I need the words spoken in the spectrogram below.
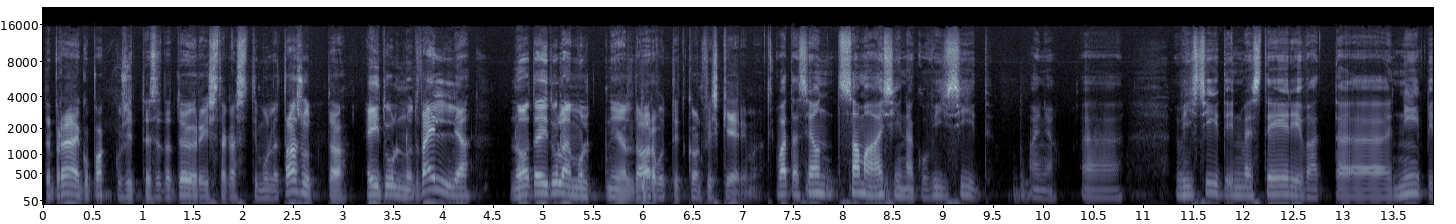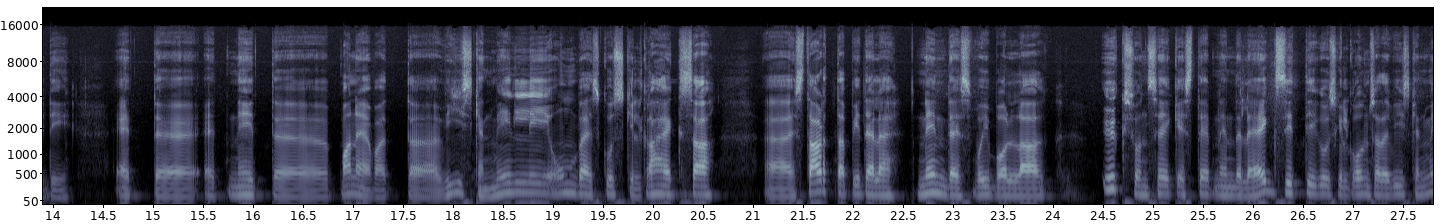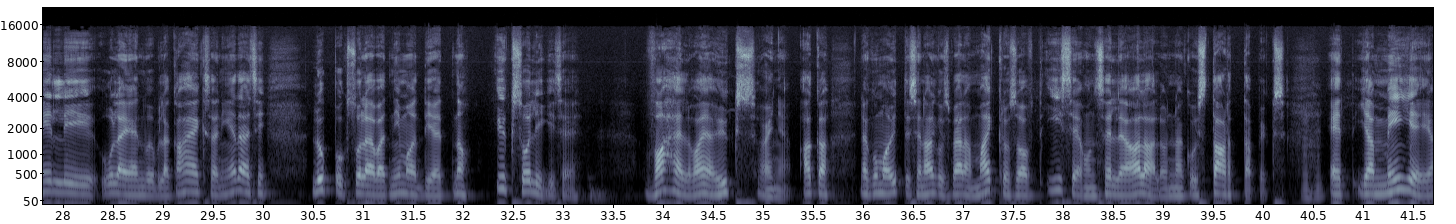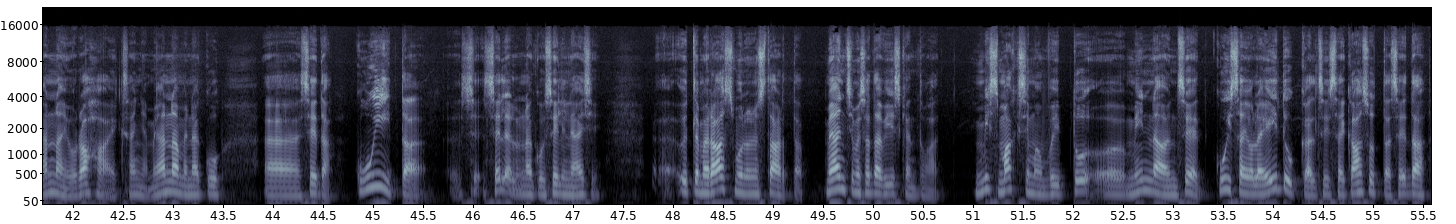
te praegu pakkusite seda tööriistakasti mulle tasuta, ei tulnud välja, no te ei tule mult nii-öelda arvutit konfiskeerima. vaata, see on sama asi nagu VC-d, onju. Äh, VC-d investeerivad äh, niipidi, et, et need äh, panevad viiskümmend milli umbes kuskil kaheksa startup idele, nendes võib-olla üks on see, kes teeb nendele exit'i kuskil kolmsada viiskümmend milli, ülejäänud võib-olla kaheksa, nii edasi, lõpuks tulevad niimoodi, et noh, üks oligi see, vahel vaja üks, onju, aga nagu ma ütlesin algusest peale, Microsoft ise on selle alal, on nagu startup üks. Mm, -hmm. et ja meie ei anna ju raha, eks onju, me anname nagu äh, seda, kui ta, sellel on nagu selline asi, ütleme, Rasmul on startup, me andsime sada viiskümmend tuhat, mis maksimum võib tu-, minna, on see, et kui sa ei ole edukal, siis sa ei kasuta seda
